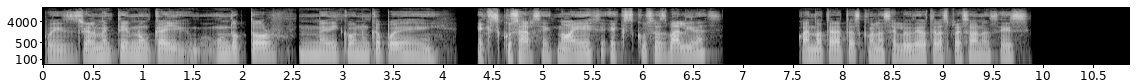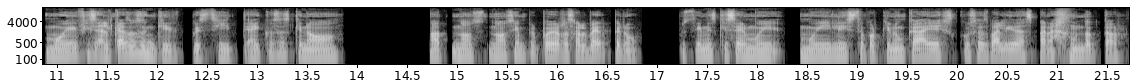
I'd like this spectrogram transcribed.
Pues realmente nunca hay un doctor, un médico nunca puede excusarse. No hay excusas válidas cuando tratas con la salud de otras personas. Es muy difícil. Hay casos en que, pues sí, hay cosas que no, no, no, siempre puedes resolver, pero pues tienes que ser muy, muy listo porque nunca hay excusas válidas para un doctor.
